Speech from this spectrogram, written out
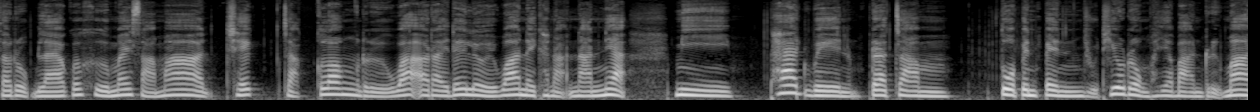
สรุปแล้วก็คือไม่สามารถเช็คจากกล้องหรือว่าอะไรได้เลยว่าในขณะนั้นเนี่ยมีแพทย์เวรประจำตัวเป็นๆอยู่ที่โรงพยาบาลหรือไม่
